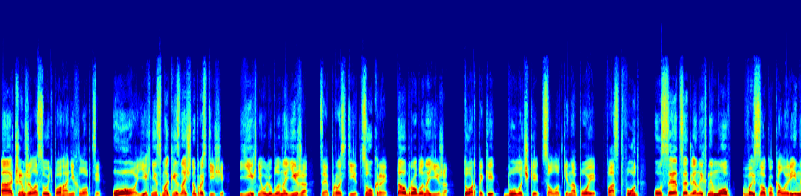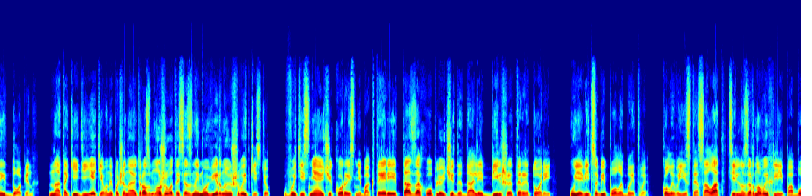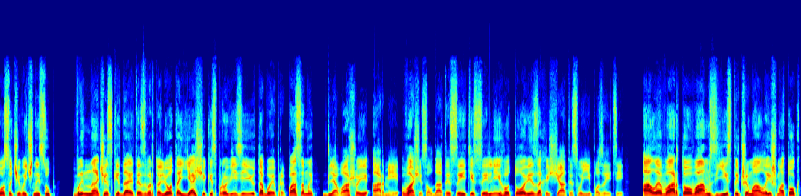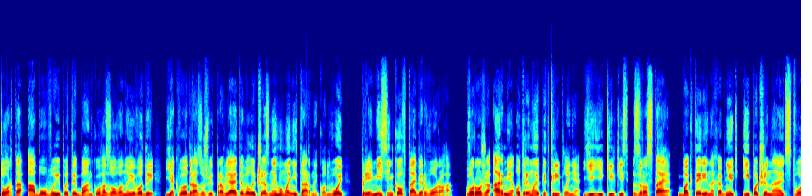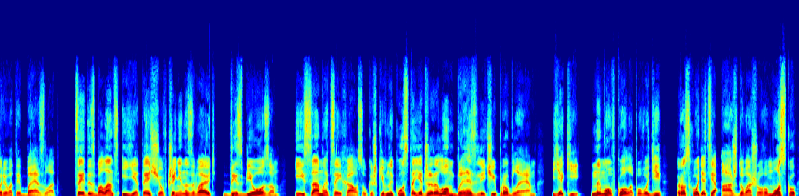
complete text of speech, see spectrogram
А чим же ласують погані хлопці? О, їхні смаки значно простіші. Їхня улюблена їжа це прості цукри та оброблена їжа, тортики, булочки, солодкі напої, фастфуд усе це для них немов висококалорійний допінг. На такій дієті вони починають розмножуватися з неймовірною швидкістю, витісняючи корисні бактерії та захоплюючи дедалі більше територій. Уявіть собі поле битви. Коли ви їсте салат, цільнозерновий хліб або сочевичний суп, Ви наче скидаєте з вертольота ящики з провізією та боєприпасами для вашої армії. Ваші солдати ситі, сильні й готові захищати свої позиції. Але варто вам з'їсти чималий шматок торта або випити банку газованої води, як ви одразу ж відправляєте величезний гуманітарний конвой прямісінько в табір ворога. Ворожа армія отримує підкріплення, її кількість зростає, бактерії нахабнюють і починають створювати безлад. Цей дисбаланс і є те, що вчені називають дисбіозом, і саме цей хаос у кишківнику стає джерелом безлічі проблем, які, немов кола по воді, розходяться аж до вашого мозку.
